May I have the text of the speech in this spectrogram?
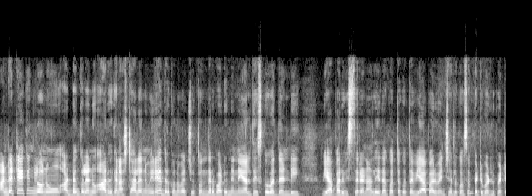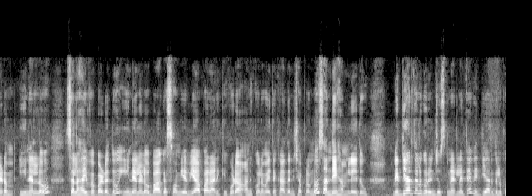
అండర్టేకింగ్లోనూ అడ్డంకులను ఆర్థిక నష్టాలను మీరు ఎదుర్కొనవచ్చు. తొందరపాటు నిర్ణయాలు తీసుకోవద్దండి. వ్యాపార విస్తరణ లేదా కొత్త కొత్త వ్యాపార వెంచర్ల కోసం పెట్టుబడులు పెట్టడం ఈ నెలలో సలహా ఇవ్వబడదు. ఈ నెలలో భాగస్వామ్య వ్యాపారానికి కూడా అనుకూలమైతే కాదని చెప్పడంలో సందేహం లేదు. విద్యార్థుల గురించి చూసుకున్నట్లయితే విద్యార్థులకు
